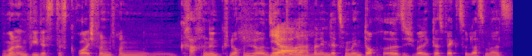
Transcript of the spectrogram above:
wo man irgendwie das, das Geräusch von, von krachenden Knochen hören sollte? Ja. Und dann hat man im letzten Moment doch äh, sich überlegt, das wegzulassen, weil es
